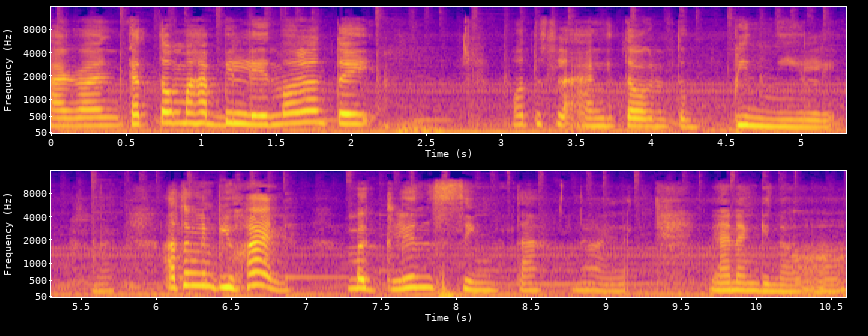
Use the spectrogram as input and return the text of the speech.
Haron, katong mahabilin, mo lang to'y, mo to sila ang gitawag na to pinili na atong limpyuhan mag-cleansing ta na na nang Ginoo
